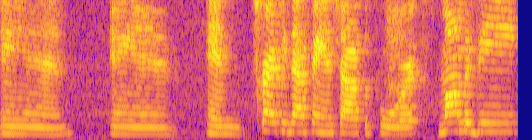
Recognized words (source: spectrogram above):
and and and Scrappy not paying child support. Mama Dee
